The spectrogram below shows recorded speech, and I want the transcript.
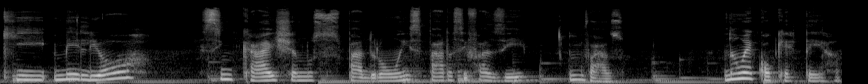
que melhor se encaixa nos padrões para se fazer um vaso. Não é qualquer terra,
